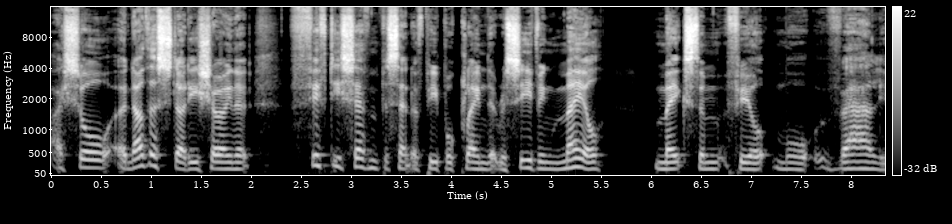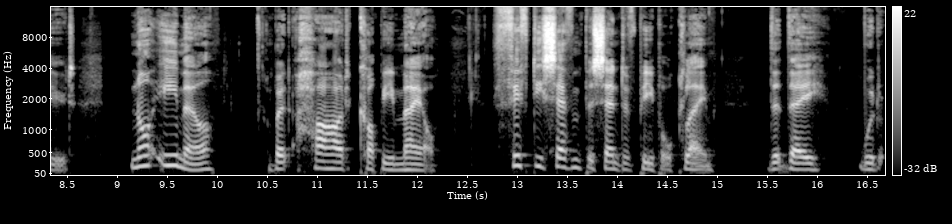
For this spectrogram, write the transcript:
I saw another study showing that 57% of people claim that receiving mail makes them feel more valued. Not email, but hard copy mail. 57% of people claim that they would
